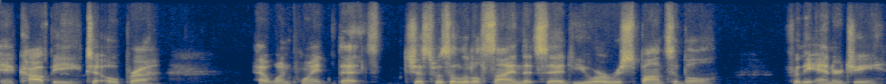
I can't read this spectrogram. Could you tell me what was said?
a copy to Oprah at one point that just was a little sign that said, You are responsible for the energy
